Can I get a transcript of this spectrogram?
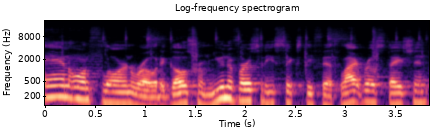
and on Florin Road. It goes from University 65th Light Rail Station.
